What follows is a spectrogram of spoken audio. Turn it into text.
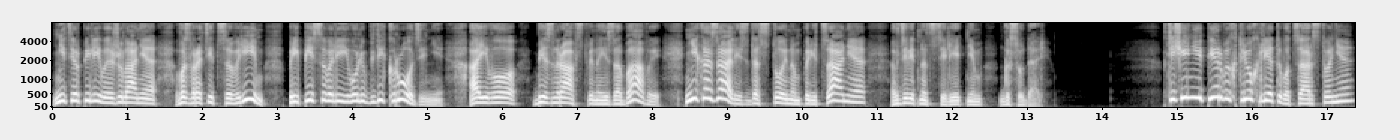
нетерпеливое желание возвратиться в Рим приписывали его любви к родине, а его безнравственные забавы не казались достойным порицания в девятнадцатилетнем государе. В течение первых трех лет его царствования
